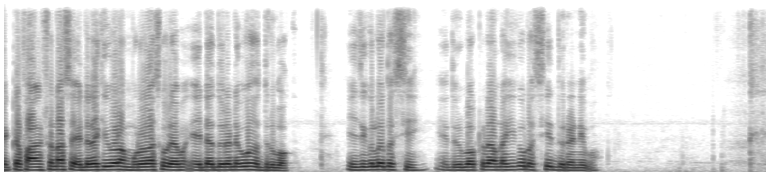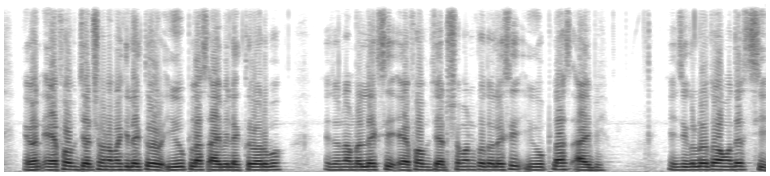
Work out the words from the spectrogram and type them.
একটা ফাংশন আছে এটা কি করব মডুলাস করব, এবং এটা ধরে নেব কত? ধ্রুবক ইজিগুলো তো সি এই ধ্রুবকটা আমরা কি করব সি ধরে নিব। এখন এফ অফ জেড সমান আমরা কি লিখতে পারব? ইউ প্লাস আইবি লিখতে পারব। এই জন্য আমরা লিখছি এফ অফ জেড সমান কত লিখছি? ইউ প্লাস আইবি ইজিগুলো তো আমাদের সি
